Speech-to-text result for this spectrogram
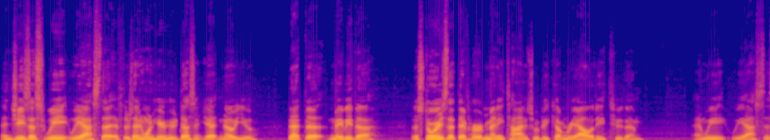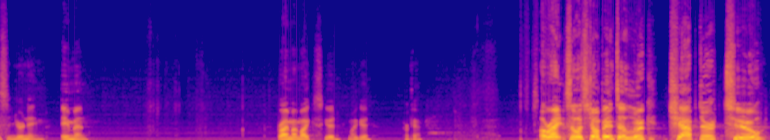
And Jesus, we, we ask that if there's anyone here who doesn't yet know you, that the, maybe the, the stories that they've heard many times would become reality to them. And we, we ask this in your name. Amen. Brian, my mic's good. Am I good? Okay. All right, so let's jump into Luke chapter 2.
